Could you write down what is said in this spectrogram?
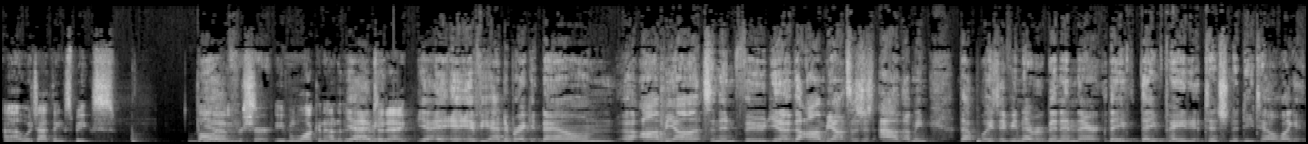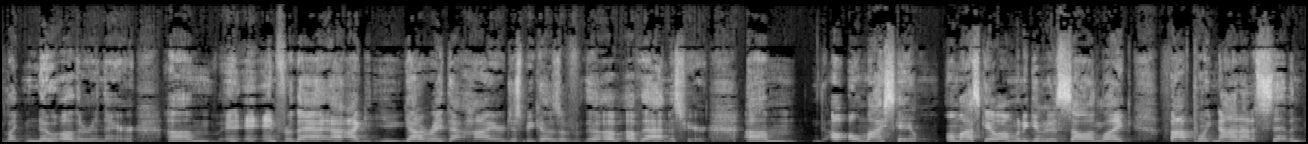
uh, which I think speaks volumes. for sure. Even walking out of there Yeah, I mean, today. yeah. If you had to break it down, uh, ambiance and then food, you know, the ambiance is just out. I mean, that place. If you've never been in there, they've they've paid attention to detail like like no other in there. Um, and, and for that, I, I you got to rate that higher just because of the, of, of the atmosphere. Um, on my scale, on my scale, I'm going to give it a solid like five point nine out of seven.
